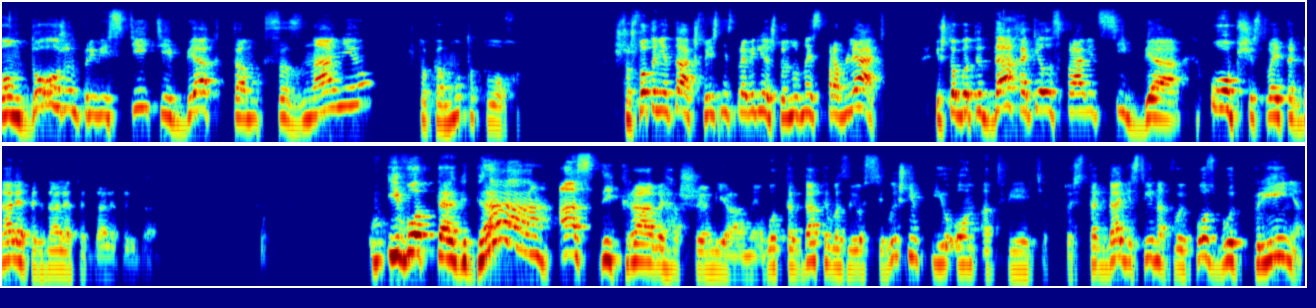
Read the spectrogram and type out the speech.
Он должен привести тебя к, там, к сознанию, что кому-то плохо. Что что-то не так, что есть несправедливость, что ее нужно исправлять. и чтобы ты, да, хотел исправить себя, общество и так далее, и так далее, и так далее, и так далее. И вот тогда Астикравы Хашем Яны, вот тогда ты возьмешь Всевышним, и он ответит. То есть тогда действительно твой пост будет принят,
